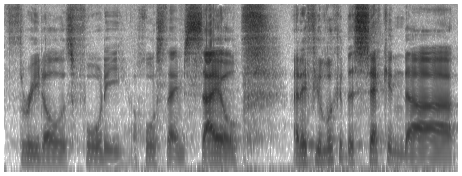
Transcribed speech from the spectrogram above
Three dollars forty. A horse named Sale. And if you look at the second uh,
